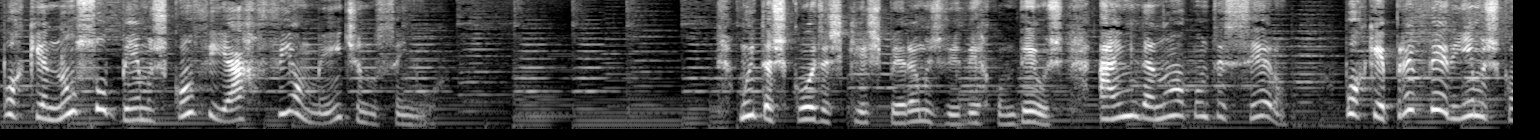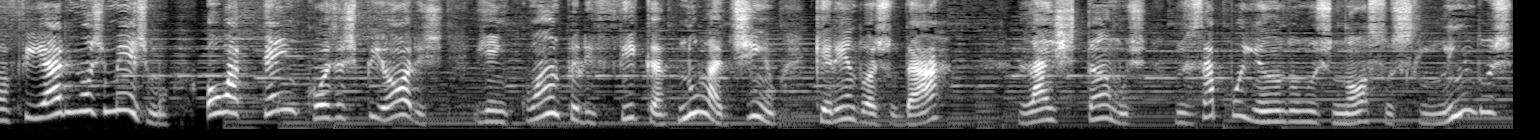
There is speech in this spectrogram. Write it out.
porque não soubemos confiar fielmente no Senhor. Muitas coisas que esperamos viver com Deus ainda não aconteceram, porque preferimos confiar em nós mesmos ou até em coisas piores, e enquanto Ele fica no ladinho querendo ajudar, lá estamos nos apoiando nos nossos lindos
